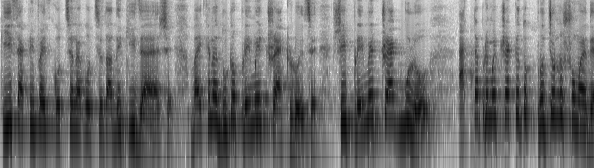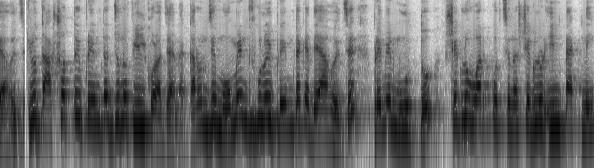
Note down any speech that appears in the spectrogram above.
কি স্যাক্রিফাইস করছে না করছে? তাদের কি যায় আসে? বা এখানে দুটো প্রেমের ট্র্যাক রয়েছে। সেই প্রেমের ট্র্যাকগুলো একটা প্রেমের ট্র্যাককে তো প্রচণ্ড সময় দেওয়া হয়েছে। কিন্তু তার সত্ত্বেও প্রেমটার জন্য ফিল করা যায় না। কারণ যে মোমেন্টসগুলো প্রেমটাকে দেওয়া হয়েছে, প্রেমের মুহূর্ত, সেগুলো ওয়ার্ক করছে না, সেগুলোর ইম্প্যাক্ট নেই।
